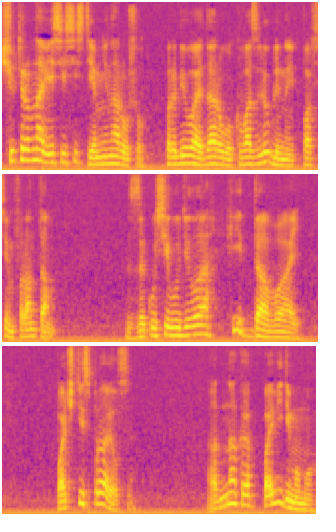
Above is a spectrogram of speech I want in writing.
Чуть равновесие систем не нарушил, пробивая дорогу к возлюбленной по всем фронтам. Закусил у дела и давай. Почти справился. Однако, по-видимому,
